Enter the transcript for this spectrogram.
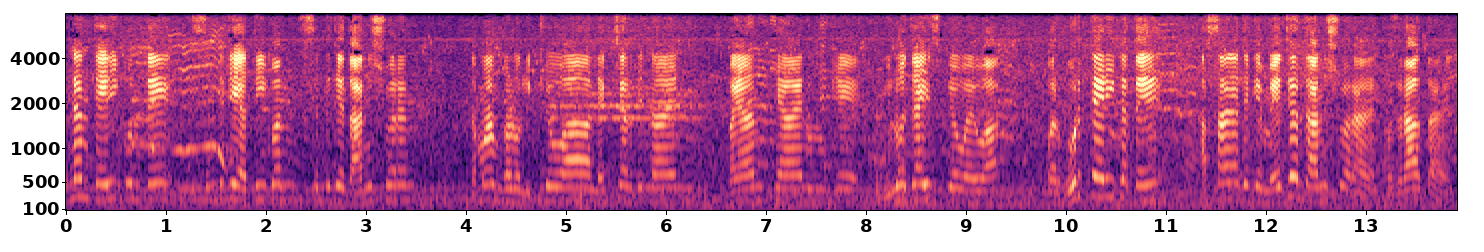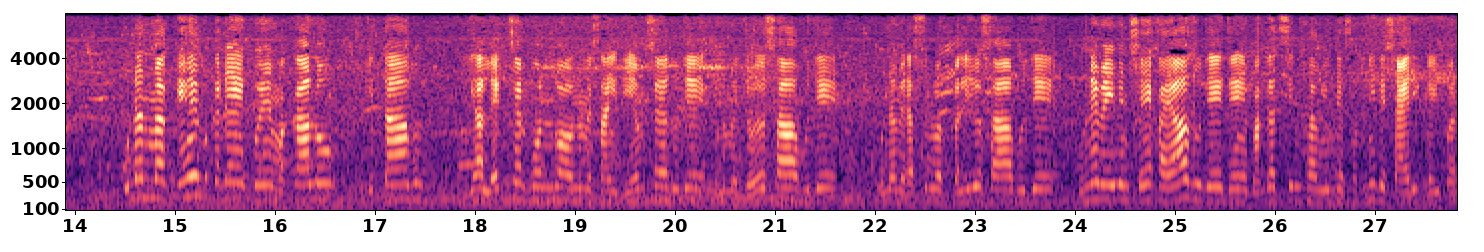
इन तहरीकुनि ते सिंध के अदीबन सिंध के दानश्वर तमाम घड़ो लिखियो आहे लेक्चर दिना बयान थे उनके यूलोजाइज़ किया पर हूर तहरीक से असाया जो मेजर दानश्वर आहिनि हज़रात हैं उन कें भी बि कॾहिं को मकालो किताब या लेक्चर को आहे उनमें साईं धीअम सेद हुजे उन में जोयो साहब हुए हुन में रस्मत जो साहबु हुजे हुन में इवन शेख अयाज़ हुजे जंहिं भगत सिंह खां वेंदे सभिनी ते शाइरी कई पर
